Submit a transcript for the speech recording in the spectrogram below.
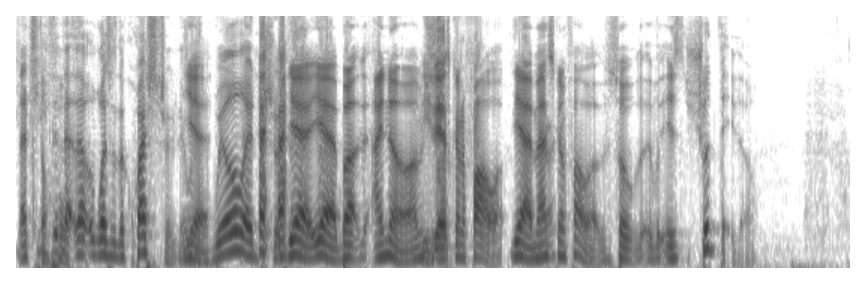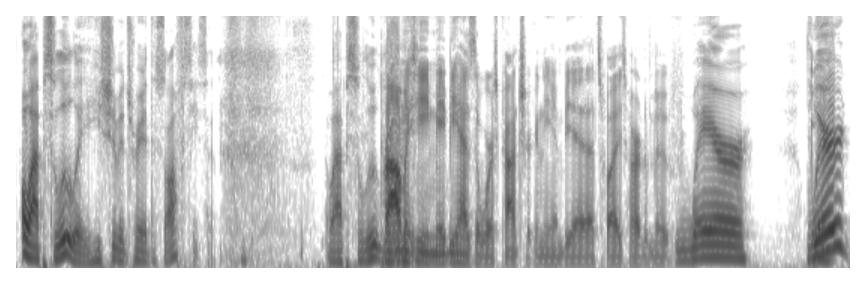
that's the Th- whole. that, that wasn't the question. It Yeah. was will and should. yeah, yeah, but I know. I'm He's just, asking a follow up. yeah, I'm asking a follow up. So is should they though? Oh, absolutely. He should have been traded this offseason. Oh, absolutely. Problem is he maybe has the worst contract in the NBA. That's why he's hard to move. where, where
